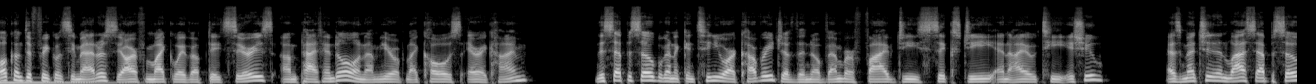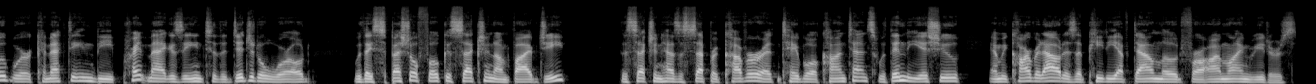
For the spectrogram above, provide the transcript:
Welcome to Frequency Matters, the RF Microwave Update series. I'm Pat Hindle, and I'm here with my co host, Eric Higham. This episode, we're going to continue our coverage of the November 5G, 6G, and IoT issue. As mentioned in last episode, we're connecting the print magazine to the digital world with a special focus section on 5G. The section has a separate cover and table of contents within the issue, and we carve it out as a PDF download for our online readers.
